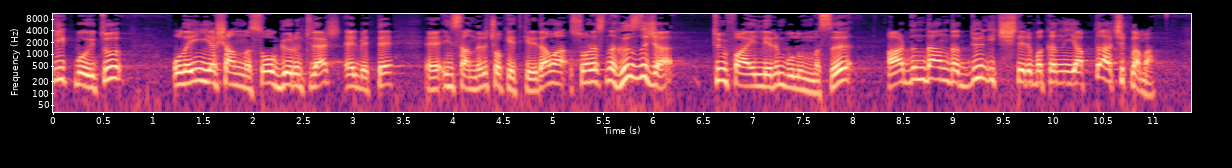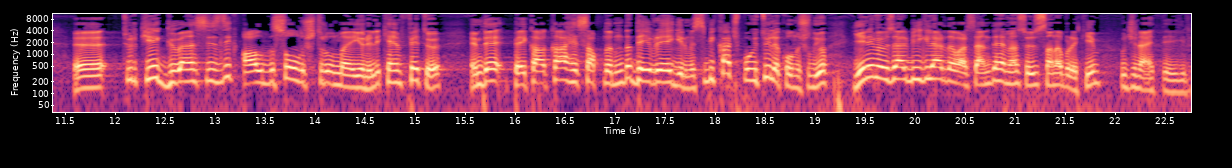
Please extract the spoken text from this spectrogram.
İlk boyutu olayın yaşanması, o görüntüler elbette e, insanları çok etkiledi. Ama sonrasında hızlıca tüm faillerin bulunması, ardından da dün İçişleri Bakanı'nın yaptığı açıklama. E, Türkiye güvensizlik algısı oluşturulmaya yönelik hem FETÖ hem de PKK hesaplarında devreye girmesi birkaç boyutuyla konuşuluyor. Yeni ve özel bilgiler de var sende. Hemen sözü sana bırakayım bu cinayetle ilgili.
